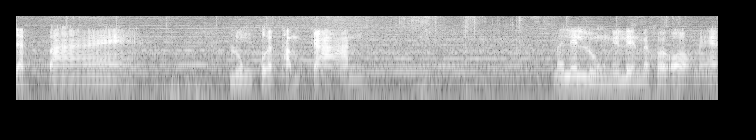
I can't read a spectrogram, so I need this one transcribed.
จัดไป ลุงเปิดทำการ ไม่เล่นลุงนี่เล่นไม่ค่อยออกแล้ว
